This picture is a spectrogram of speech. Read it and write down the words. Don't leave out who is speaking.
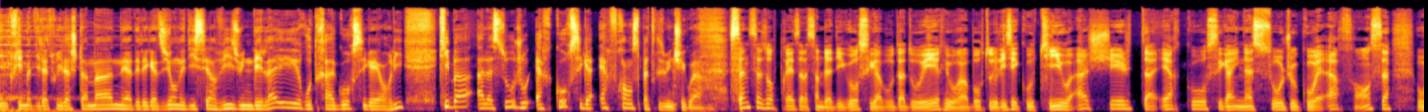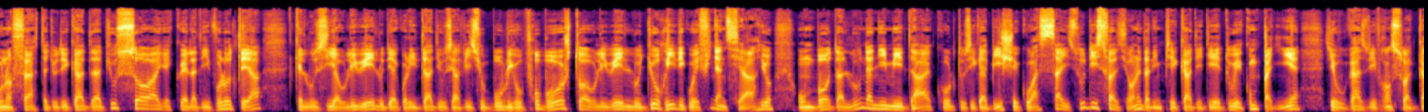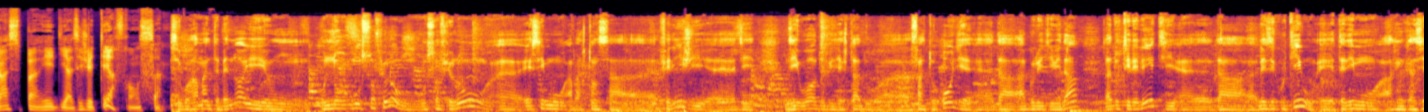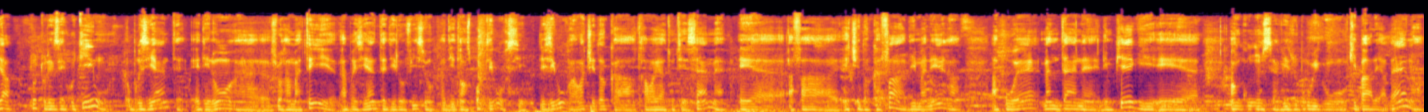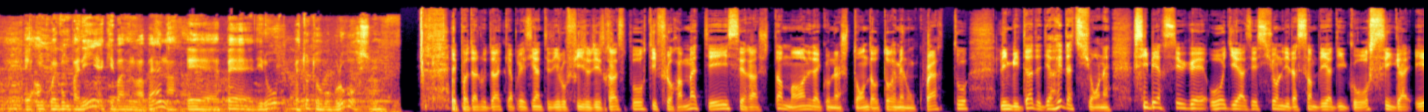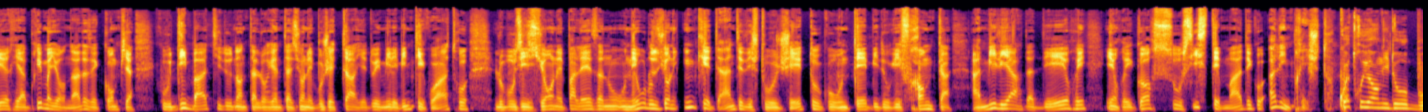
Speaker 1: In prima di Latuila Staman e a delegazione di servizio in dell'aereo tra Gorsiga e Orly, chi va alla Soju Air Corsiga Air France Patrizio Inceguar.
Speaker 2: Senza sorpresa l'Assemblea di Corsiga ha votato ieri un rapporto dell'esecutivo ha scelta Air Corsiga in assoggio con Air France, un'offerta giudicata più soa che quella di Volotea, che lo sia a livello di qualità di un servizio pubblico proposto a livello giuridico e finanziario, un po' dall'unanimità colto si capisce con assai soddisfazione dagli impiegati di compagnie, e il caso di François Gaspari di ACGT Air France.
Speaker 3: Sicuramente per noi un, un, un soffio nuovo, un soffio nuovo eh, e siamo abbastanza felici eh, di, di quello che è stato eh, fatto oggi eh, da tutti gli eletti, eh, dall'esecutivo e teniamo a ringraziare tutto l'esecutivo, il presidente e di eh, Flora Mattei, la. Di sicuro ora ci tocca lavorare tutti insieme e, eh, a fa, e ci tocca fare di maniera a poter mantenere gli impieghi e anche un servizio pubblico che vale a bene e anche le compagnie che valgono a bene e per di noi, per tutto il popolo
Speaker 2: che la Presidente dell'Ufficio di Trasporti, Flora Mattei, sarà stamane da una stonda, autore meno un quarto, l'invitata di redazione. Si persegue oggi la sessione dell'Assemblea di Corsica e la prima giornata si compie con dibattito durante l'orientazione budgetaria 2024. L'opposizione palesano un'evoluzione inquietante di questo oggetto con un debito che franca a miliardi di euro e un ricorso sistematico all'imprestito.
Speaker 1: Quattro giorni dopo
